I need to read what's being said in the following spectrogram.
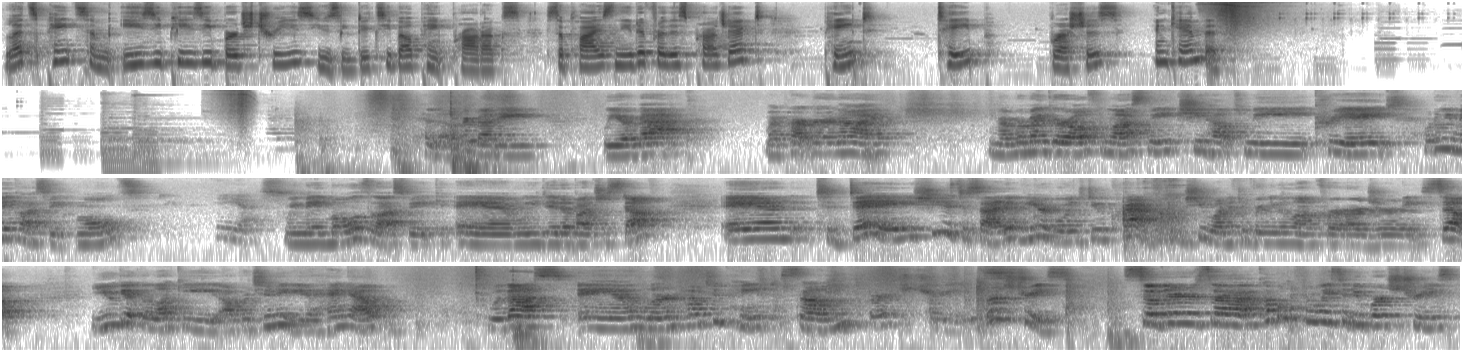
Let's paint some easy peasy birch trees using Dixie Belle paint products. Supplies needed for this project, paint, tape, brushes, and canvas. Hello everybody, we are back. My partner and I. Remember my girl from last week? She helped me create, what did we make last week? Molds? Yes. We made molds last week and we did a bunch of stuff. And today she has decided we are going to do a craft and she wanted to bring you along for our journey. So you get the lucky opportunity to hang out with us and learn how to paint some Birch trees. birch trees. So there's uh, a couple different ways to do birch trees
